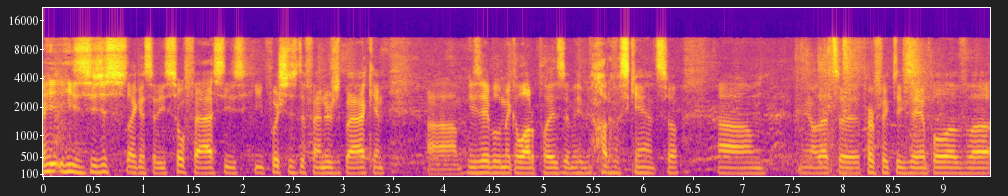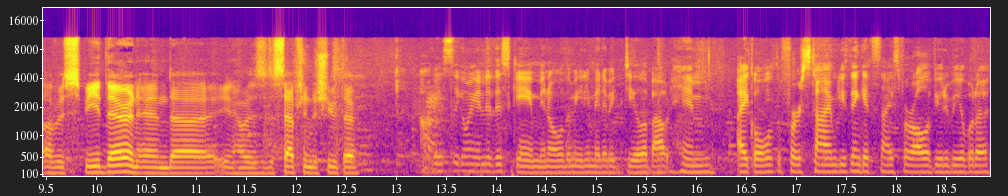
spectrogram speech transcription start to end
He, he's, he's just like I said, he's so fast. He's he pushes defenders back, and um, he's able to make a lot of plays that maybe a lot of us can't. So, um, you know, that's a perfect example of, uh, of his speed there, and, and uh, you know his deception to shoot there. Obviously, going into this game, you know, the media made a big deal about him, Eichel, the first time. Do you think it's nice for all of you to be able to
